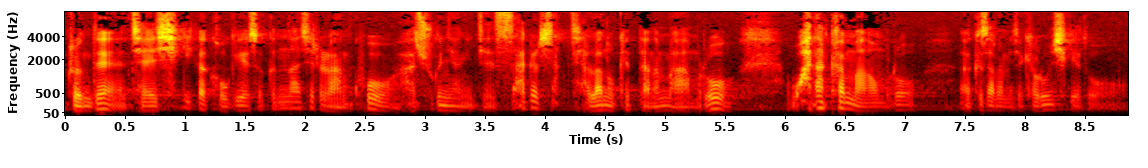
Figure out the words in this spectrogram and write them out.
그런데 제 시기가 거기에서 끝나지를 않고 아주 그냥 이제 싹을 싹 잘라놓겠다는 마음으로 완악한 마음으로 그 사람 이제 결혼식에도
